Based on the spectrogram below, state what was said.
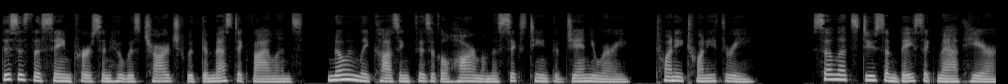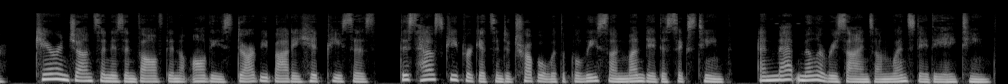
this is the same person who was charged with domestic violence, knowingly causing physical harm on the 16th of January, 2023. So let's do some basic math here. Karen Johnson is involved in all these Darbi Boddy hit pieces. This housekeeper gets into trouble with the police on Monday the 16th, and Matt Miller resigns on Wednesday the 18th.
